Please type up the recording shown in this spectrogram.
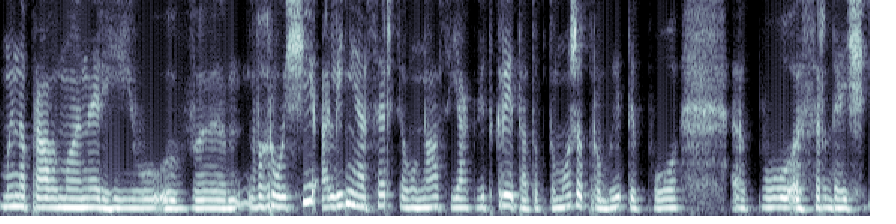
ми направимо енергію в, в гроші, а лінія серця у нас як відкрита, тобто може пробити по по сердеч,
